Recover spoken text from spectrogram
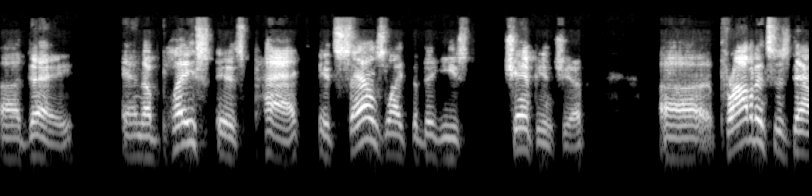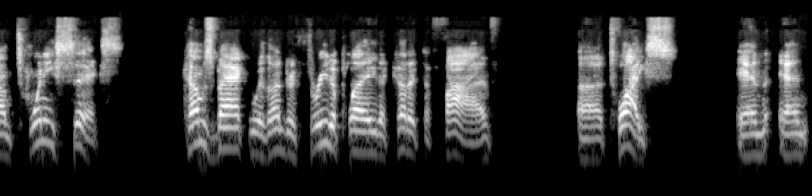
uh, day, and the place is packed. It sounds like the Big East championship. Uh, Providence is down 26, comes back with under three to play to cut it to five uh, twice. And, and,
